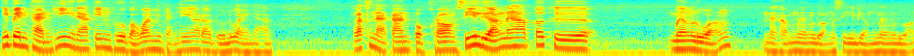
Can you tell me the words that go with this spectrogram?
นี่เป็นแผนที่นะครับที่ครูบอกว่ามีแผนที่ให้เราดูด้วยนะครับ ลักษณะการปกครองสีเหลืองนะครับก็คือเมืองหลวงนะครับ เมืองหลวงสีเหลืองเมืองหลวง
